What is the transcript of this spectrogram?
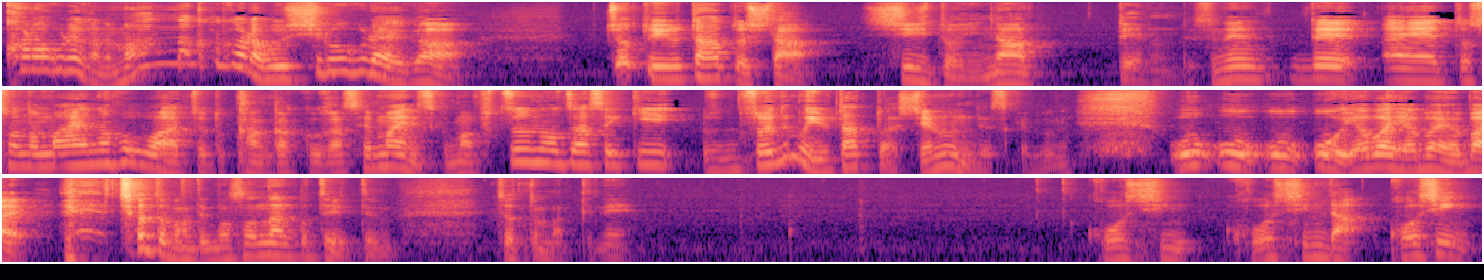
からぐらいかな真ん中から後ろぐらいが、ちょっとゆたっとしたシートになってるんですね。で、えっ、ー、と、その前の方はちょっと間隔が狭いんですけど、まあ普通の座席、それでもゆたっとはしてるんですけどね。お、お、お、お、やばいやばいやばい。ちょっと待って、もうそんなこと言っても、ちょっと待ってね。更新、更新だ、更新。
